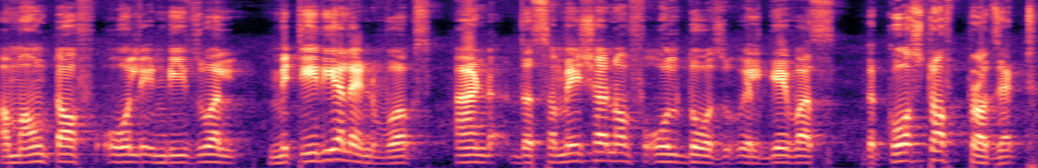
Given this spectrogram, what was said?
amount of all individual material and works. And the summation of all those will give us the cost of project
